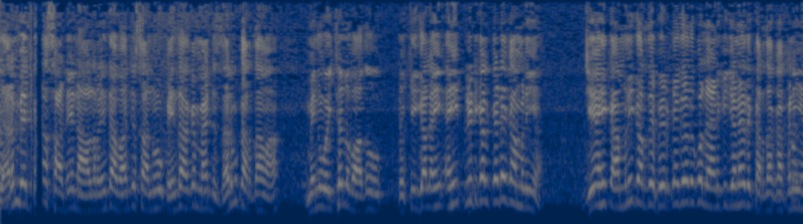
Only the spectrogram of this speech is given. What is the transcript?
ਯਾਰ ਮੇਰੇ ਜਿਹੜਾ ਸਾਡੇ ਨਾਲ ਰਹਿੰਦਾ ਵਾ ਜੇ ਸਾਨੂੰ ਉਹ ਕਹਿੰਦਾ ਕਿ ਮੈਂ ਡਿਜ਼ਰਵ ਕਰਦਾ ਵਾਂ ਮੈਨੂੰ ਇੱਥੇ ਲਵਾ ਦਿਓ। ਤੇ ਕੀ ਗੱਲ ਅਸੀਂ ਅਸੀਂ ਪੋਲੀਟੀਕਲ ਕਿਹੜੇ ਕੰਮ ਲਈ ਆ? ਜੇ ਅਸੀਂ ਕੰਮ ਨਹੀਂ ਕਰਦੇ ਫਿਰ ਕਹਿੰਦੇ ਇਹਦੇ ਕੋਲ ਲੈਣ ਕੀ ਜਾਣਾ ਇਹ ਤੇ ਕਰਦਾ ਕੱਖ ਨਹੀਂ ਆ।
